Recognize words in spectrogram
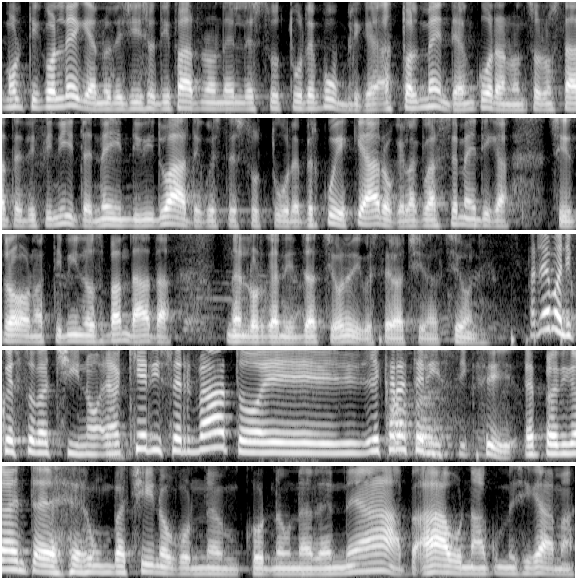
molti, colleghi hanno deciso di farlo nelle strutture pubbliche. Attualmente ancora non sono state definite né individuate queste strutture, per cui è chiaro che la classe medica si trova un attimino sbandata nell'organizzazione di queste vaccinazioni. Parliamo di questo vaccino, a chi è riservato e le caratteristiche? Sì, è praticamente un vaccino con, con un RNA, ha una, come si chiama,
